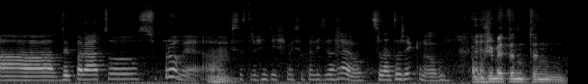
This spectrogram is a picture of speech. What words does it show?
A vypadá to suprově a mm. se strašně těším, jestli to lidi zahrajou. Co na to řeknou? A můžeme ten, ten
